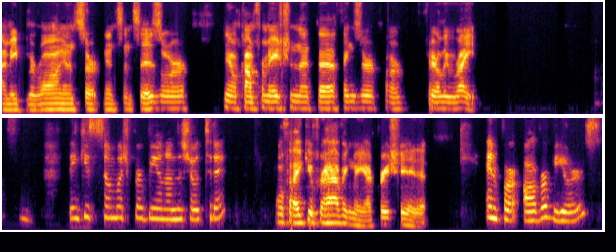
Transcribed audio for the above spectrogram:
I may be wrong in certain instances or you know confirmation that uh, things are, are fairly right. Thank you so much for being on the show today. Well, thank you for having me. I appreciate it. And for all of our viewers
